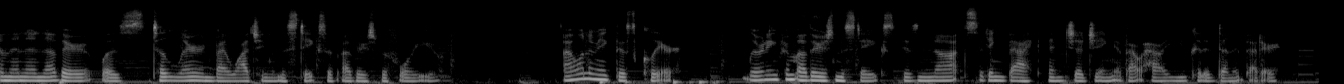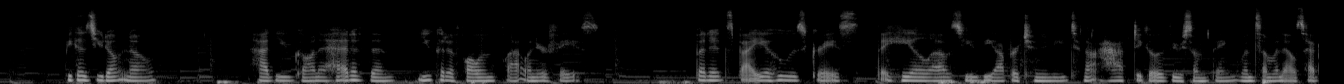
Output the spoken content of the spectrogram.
And then another was to learn by watching the mistakes of others before you. I want to make this clear. Learning from others' mistakes is not sitting back and judging about how you could have done it better. Because you don't know. Had you gone ahead of them, you could have fallen flat on your face. But it's by Yahuwah's grace that He allows you the opportunity to not have to go through something when someone else had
